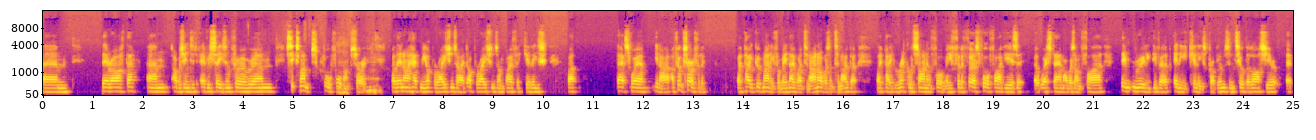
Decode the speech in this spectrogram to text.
um, thereafter, um, I was injured every season for um, six months, four, four months, sorry. But then I had me operations. I had operations on both Achilles. But that's where, you know, I feel sorry for the. They paid good money for me. And they weren't to know, and I wasn't to know, but they paid record signing for me. For the first four or five years at, at West Ham, I was on fire. Didn't really develop any Achilles problems until the last year at,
